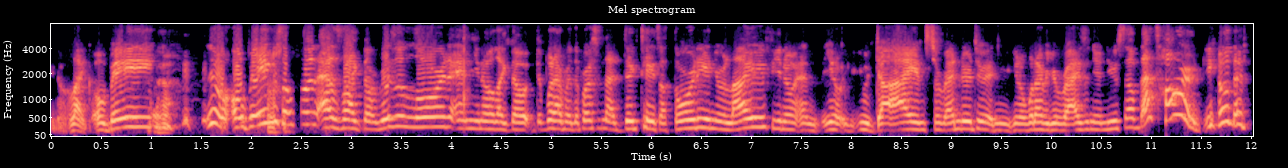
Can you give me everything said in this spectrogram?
You know, like obeying, you know, obeying someone as like the risen Lord, and you know, like the whatever the person that dictates authority in your life. You know, and you know, you die and surrender to it, and you know, whatever you rise in your new self. That's hard. You know that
